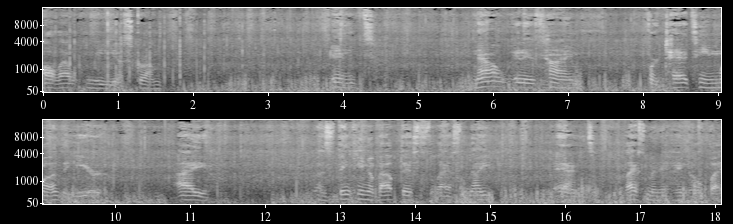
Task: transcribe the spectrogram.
All Out Media Scrum. And now it is time for Tag Team of the Year. I was thinking about this last night and last minute, I know, but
